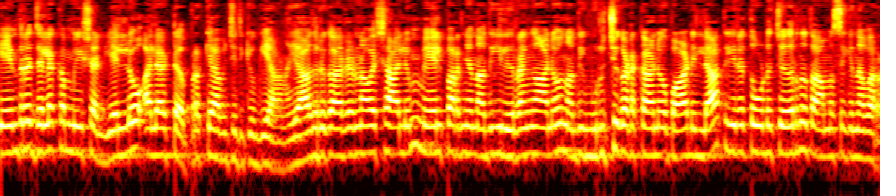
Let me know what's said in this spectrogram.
കേന്ദ്ര ജല കമ്മീഷൻ യെല്ലോ അലർട്ട് പ്രഖ്യാപിച്ചിരിക്കുകയാണ്. യാതൊരു കാരണവശാലും മേൽപ്പറഞ്ഞ നദിയിൽ ഇറങ്ങാനോ നദി മുറിച്ചു കടക്കാനോ പാടില്ല. തീരത്തോട് ചേർന്ന് താമസിക്കുന്നവർ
